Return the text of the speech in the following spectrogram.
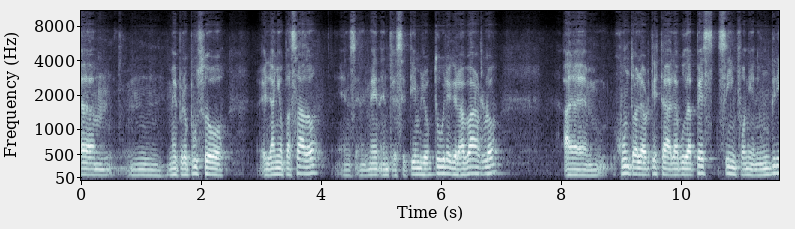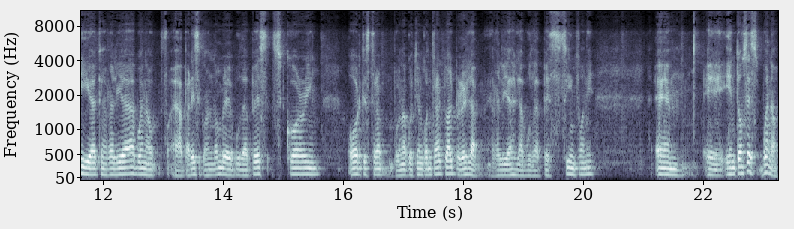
um, me propuso el año pasado, entre septiembre y octubre, grabarlo junto a la orquesta La Budapest Symphony en Hungría, que en realidad bueno, aparece con el nombre de Budapest Scoring Orchestra por una cuestión contractual, pero es la, en realidad es la Budapest Symphony. Em, eh, y entonces, bueno,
